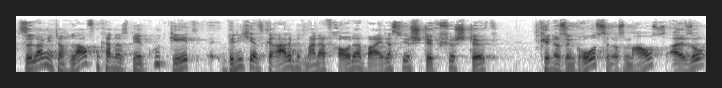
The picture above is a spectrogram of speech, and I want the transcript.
Solange ich noch laufen kann, dass es mir gut geht, bin ich jetzt gerade mit meiner Frau dabei, dass wir Stück für Stück Kinder sind groß, sind aus dem Haus, also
